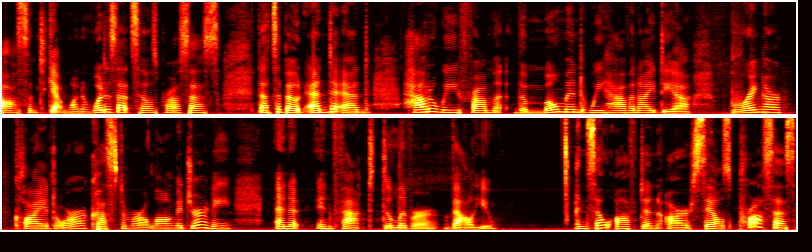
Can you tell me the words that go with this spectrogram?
awesome to get one. And what is that sales process? That's about end to end. How do we, from the moment we have an idea, bring our client or our customer along a journey and, in fact, deliver value? And so often our sales process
